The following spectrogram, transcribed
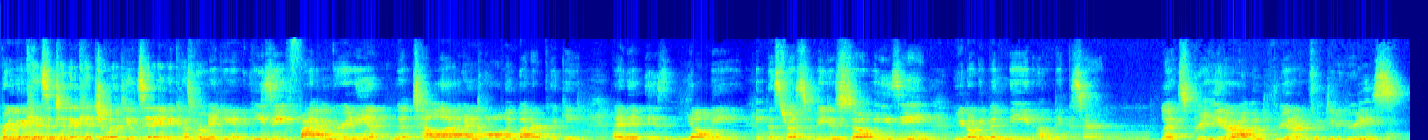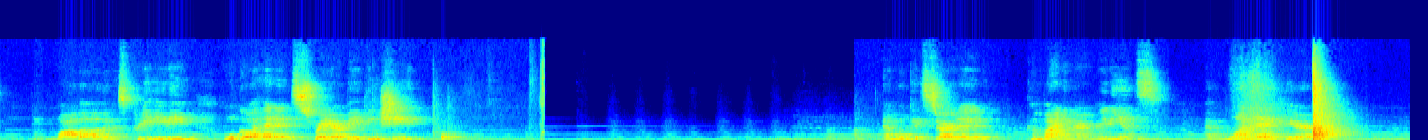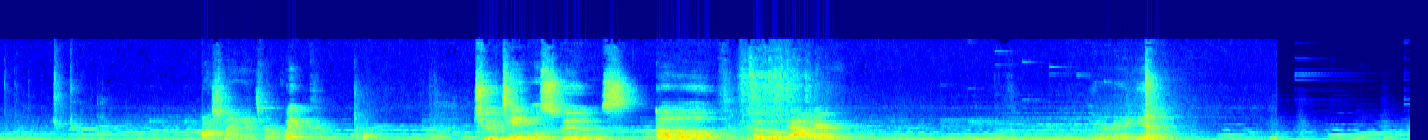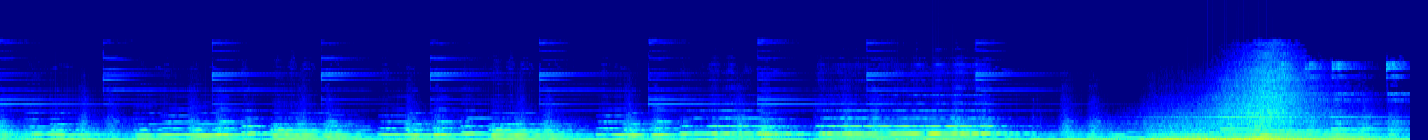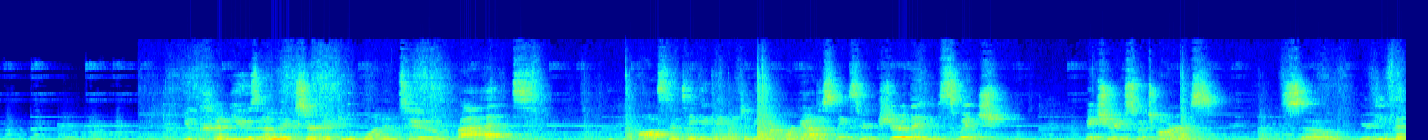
Bring the kids into the kitchen with you today because we're making an easy five ingredient Nutella and almond butter cookie and it is yummy. This recipe is so easy, you don't even need a mixer. Let's preheat our oven to 350 degrees. While the oven is preheating, we'll go ahead and spray our baking sheet. And we'll get started combining our ingredients. I have one egg here. Wash my hands real quick. Two tablespoons of cocoa powder. Mixer if you wanted to, but you can also take advantage of the arm workout. Just make sure that you switch, make sure you switch arms so you're even.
